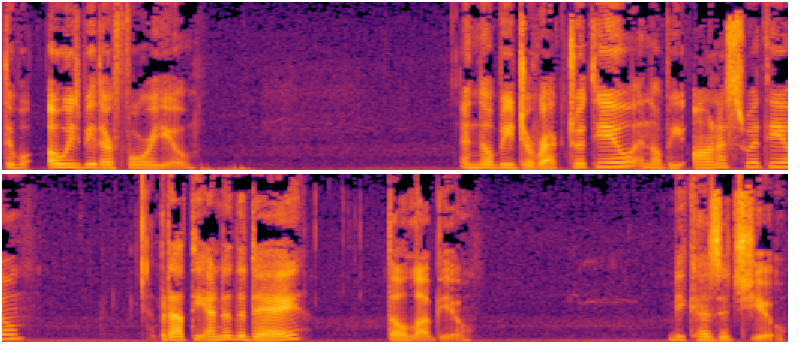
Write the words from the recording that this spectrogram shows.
they will always be there for you and they'll be direct with you and they'll be honest with you. But at the end of the day, they'll love you because it's you.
